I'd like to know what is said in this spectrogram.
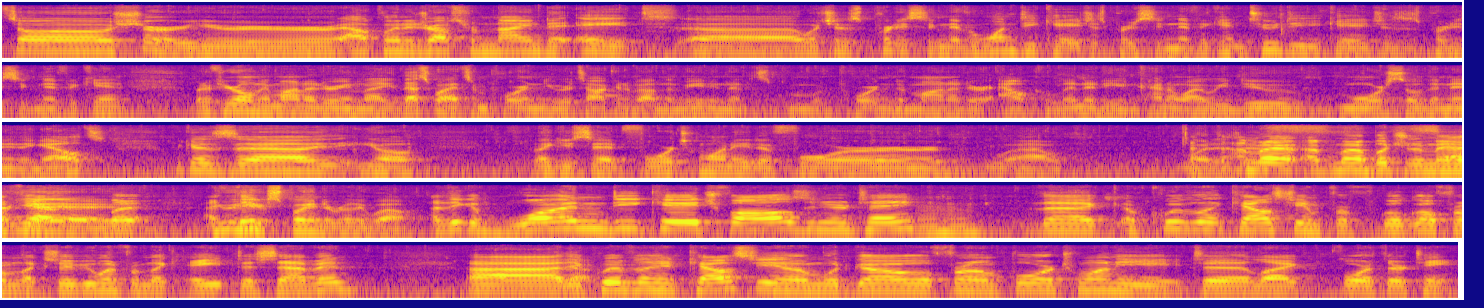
So sure, your alkalinity drops from nine to eight, uh, which is pretty significant. One DKH is pretty significant. Two DKHs is pretty significant. But if you're only monitoring like that's why it's important. You were talking about in the meeting that it's important to monitor alkalinity and kind of why we do more so than anything else because uh, you know, like you said, 420 to four. Wow, what is I'm it? gonna I'm gonna butcher the math yeah, here, yeah, yeah. but I you, you think explained it really well. I think if one DKH falls in your tank, Mm-hmm. the equivalent calcium for, will go from like so if you went from like eight to seven, uh, the Yeah. equivalent calcium would go from 420 to like 413.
